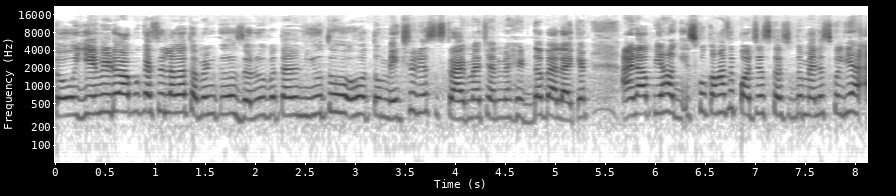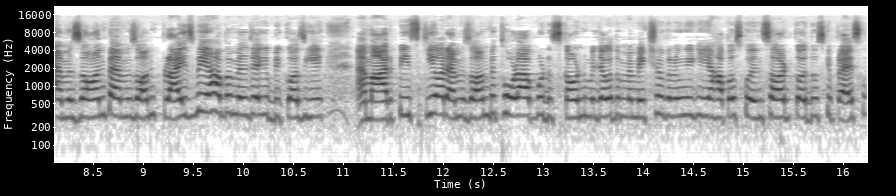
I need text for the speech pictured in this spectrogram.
तो ये वीडियो आपको कैसे लगा कमेंट करो, ज़रूर बताना। न्यू तो हो तो मेक श्योर ये subscribe my channel hit the bell icon and आप यहाँ इसको कहाँ से परचेस कर सकते हो? मैंने इसको लिया है अमेजोन पे। अमेजोन प्राइस भी यहाँ पर मिल जाएगी बिकॉज़ ये एम आर पी इसकी और अमेजोन पे थोड़ा आपको डिस्काउंट मिल जाएगा। तो मैं मेक श्योर करूँगी कि यहाँ पर उसको इंसर्ट कर दूँ, उसके प्राइस को।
